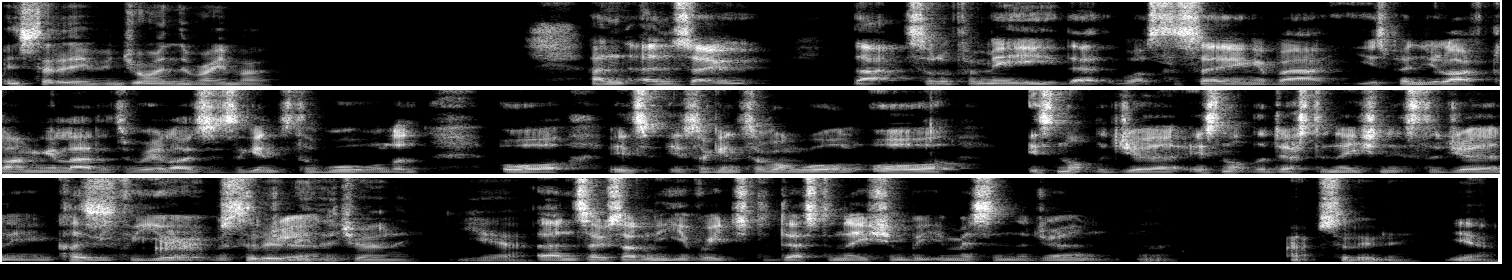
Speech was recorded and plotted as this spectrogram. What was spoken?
instead of enjoying the rainbow. and and so that sort of for me that what's the saying about you spend your life climbing a ladder to realize it's against the wall and or it's it's against the wrong wall or it's not the journey it's not the destination it's the journey and clearly for you it was Absolutely the journey. the journey. Yeah, and so suddenly you've reached a destination but you're missing the journey you know absolutely. Yeah.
